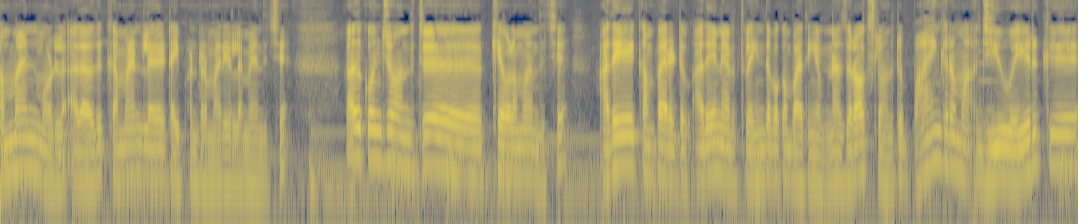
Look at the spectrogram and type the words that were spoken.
கமாண்ட் மோடில் அதாவது கமாண்டில் டைப் பண்ணுற மாதிரி எல்லாமே இருந்துச்சு. அது கொஞ்சம் வந்துட்டு கேவலமாக இருந்துச்சு. அதே கம்பேரிட்டிவ் அதே நேரத்தில் இந்த பக்கம் பார்த்திங்க அப்படின்னா ஜெராக்ஸில் வந்துட்டு பயங்கரமாக ஜியூஐ இருக்குது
